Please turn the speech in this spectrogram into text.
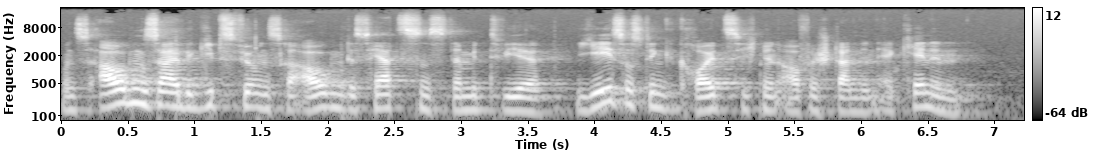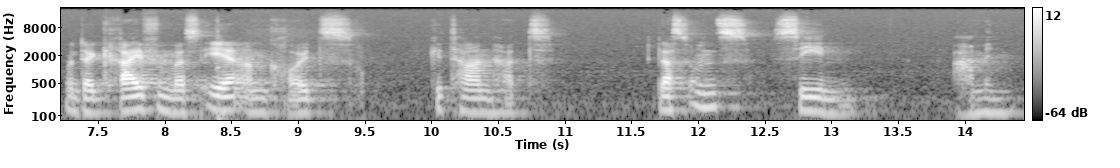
uns Augensalbe gibst für unsere Augen des Herzens, damit wir Jesus, den gekreuzigten und auferstandenen, erkennen und ergreifen, was er am Kreuz getan hat. Lass uns sehen. Amen.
